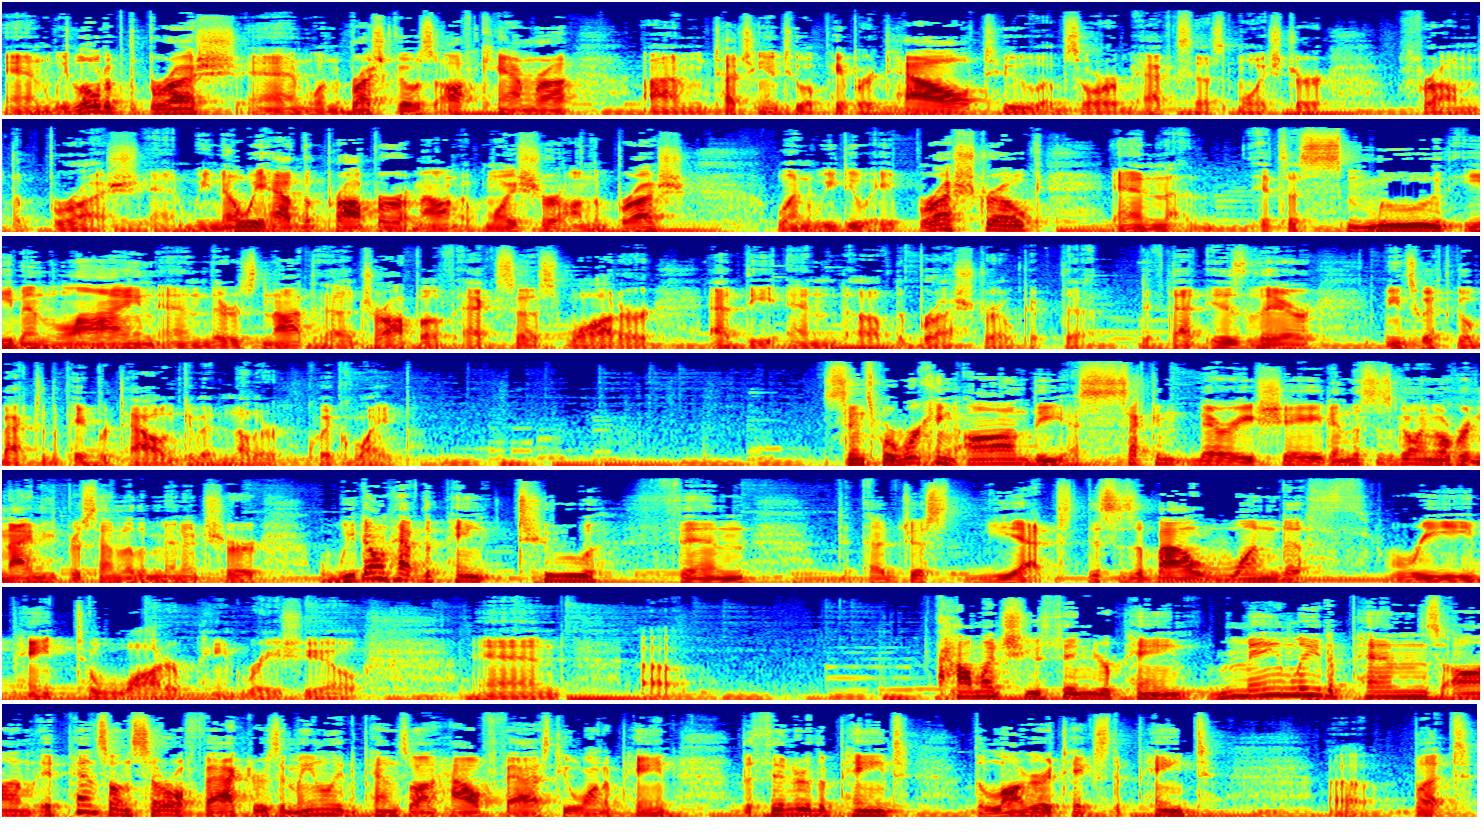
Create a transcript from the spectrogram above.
and we load up the brush and when the brush goes off camera, I'm touching into a paper towel to absorb excess moisture from the brush. And we know we have the proper amount of moisture on the brush when we do a brush stroke and it's a smooth even line and there's not a drop of excess water at the end of the brush stroke. If, the, if that is there, means we have to go back to the paper towel and give it another quick wipe. Since we're working on the secondary shade, and this is going over 90% of the miniature, we don't have the paint too thin uh, just yet. This is about 1 to 3 paint to water paint ratio. And uh, how much you thin your paint mainly depends on it depends on several factors. It mainly depends on how fast you want to paint. The thinner the paint the longer it takes to paint uh, but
